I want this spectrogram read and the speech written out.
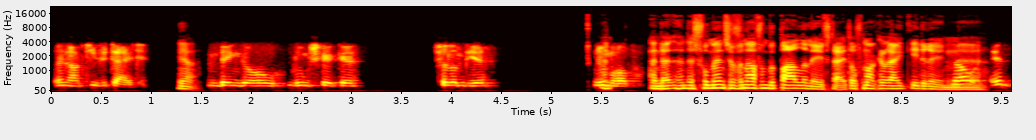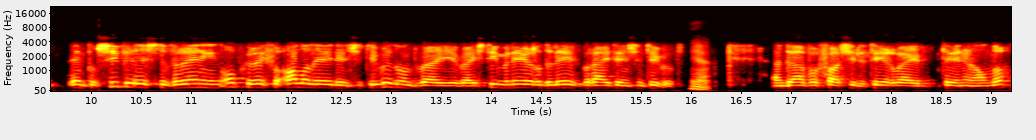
een activiteit. Ja. Een bingo, bloemschikken, filmpje. Noem maar op. En dat, en dat, is voor mensen vanaf een bepaalde leeftijd? Of mag er eigenlijk iedereen... Nou, in, in principe is de vereniging opgericht voor alle leden in Sint-Hubert. Want wij, wij stimuleren de leefbaarheid in Sint-Hubert. Ja. En daarvoor faciliteren wij het een en ander.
